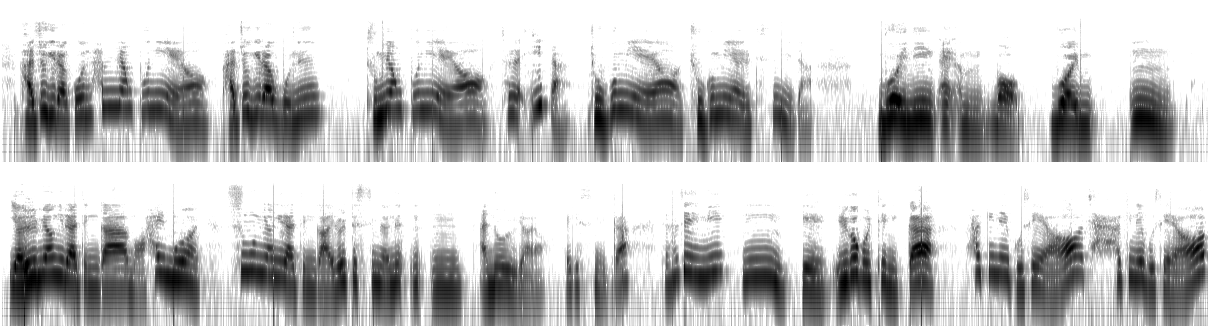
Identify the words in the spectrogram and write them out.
가족이라고는 한 명 뿐이에요. 가족이라고는 두 명 뿐이에요. 찰나 이다. 조금이에요. 조금이에요. 이렇게 씁니다. 무어이닝 음, 뭐 무어이 음 10명이라든가 뭐 할무어 20명이라든가 이럴 때 쓰면은 음, 음, 안 어울려요. 알겠습니까? 자, 선생님이 음, 예, 읽어 볼 테니까 확인해 보세요. 자, 확인해 보세요.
